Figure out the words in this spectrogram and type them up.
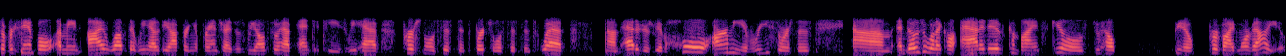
So, for example, I mean, I love that we have the offering of franchises. We also have entities. We have personal assistants, virtual assistants, web um, editors. We have a whole army of resources, um, and those are what I call additive combined skills to help, you know, provide more value.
